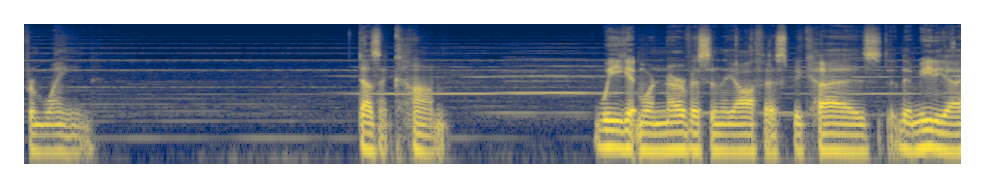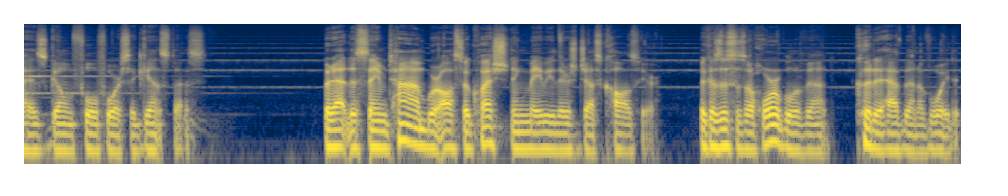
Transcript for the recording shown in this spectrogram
from Wayne. Doesn't come. We get more nervous in the office because the media has gone full force against us. But at the same time, we're also questioning maybe there's just cause here because this is a horrible event. Could it have been avoided?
